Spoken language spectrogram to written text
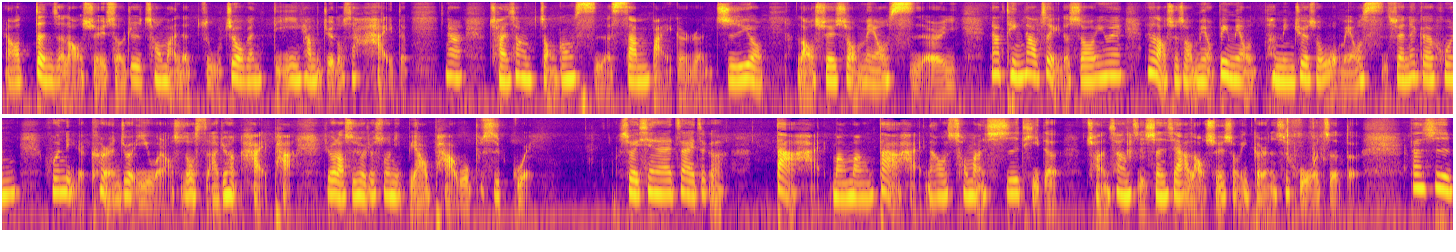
然后瞪着老水手，就是充满了诅咒跟敌意，他们觉得都是害的。那船上总共死了三百个人，只有老。水手没有死而已。那听到这里的时候，因为那个老水手没有，并没有很明确说我没有死，所以那个婚婚礼的客人就以为老水手死了，就很害怕。结果老水手就说：“你不要怕，我不是鬼。”所以现在在这个大海，茫茫大海，然后充满尸体的船上，只剩下老水手一个人是活着的。但是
